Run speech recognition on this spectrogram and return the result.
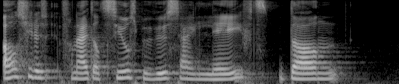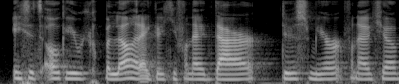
als je dus vanuit dat zielsbewustzijn leeft, dan is het ook heel erg belangrijk dat je vanuit daar dus meer vanuit je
